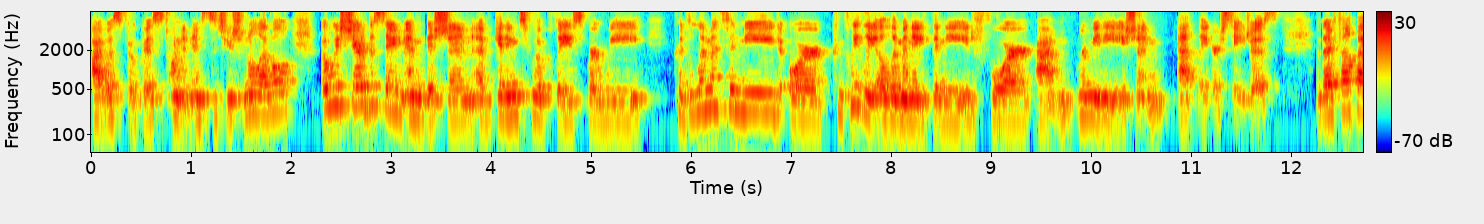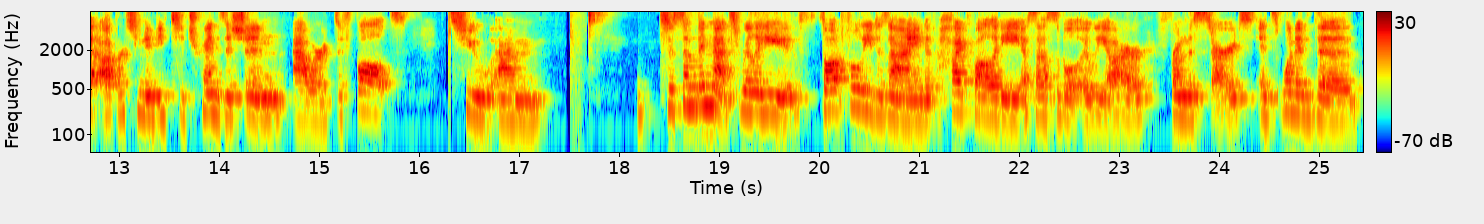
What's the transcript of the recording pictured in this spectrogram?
I was focused on an institutional level, but we shared the same ambition of getting to a place where we could limit the need or completely eliminate the need for um, remediation at later stages. And I felt that opportunity to transition our default to um, to something that's really thoughtfully designed, high quality, accessible OER from the start. It's one of the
